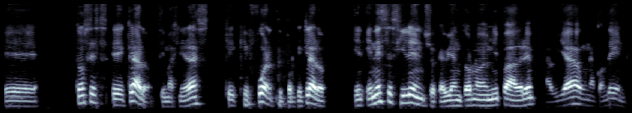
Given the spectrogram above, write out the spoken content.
Eh, entonces, claro, te imaginarás qué, qué fuerte, porque claro, en, ese silencio que había en torno de mi padre, había una condena.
